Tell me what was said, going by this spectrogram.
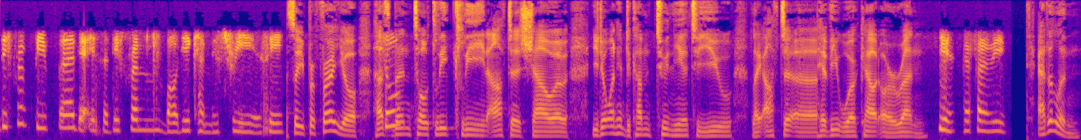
different people, there is a different body chemistry, you see. So you prefer your husband totally clean after a shower. You don't want him to come too near to you, like after a heavy workout or a run. Yes, definitely. Adeline,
